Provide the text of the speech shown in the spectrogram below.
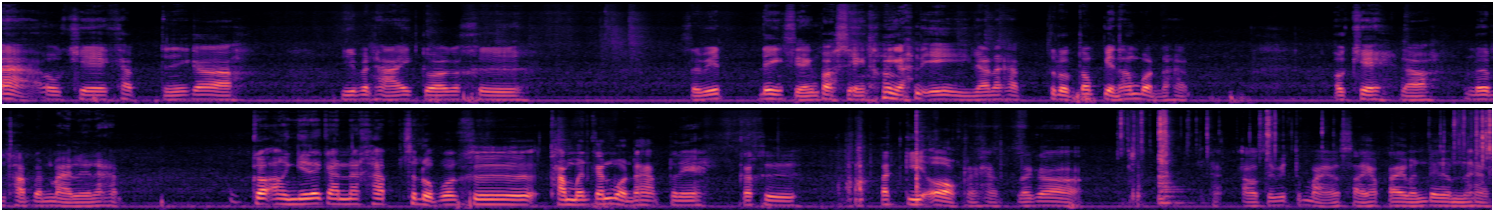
อ่าโอเคครับ ตอนนี้ก็มีปัญหาอีกตัวก็คือ สวิตช์เด้งเสียงพอเสียงทำงานเองอีกแล้วนะครับ สรุปต้องเปลี่ยนทั้งหมดนะครับ โอเคเดี๋ยวเริ่มทำกันใหม่เลยนะครับ ก็เอางี้แล้วกันนะครับ สรุปก็คือทำเหมือนกันหมดนะครับ ตัวนี้ก็คือปัดกีออกนะครับ แล้วก็เอาสวิตช์ตัวใหม่มาใส่เข้าไปเหมือนเดิมนะครับ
